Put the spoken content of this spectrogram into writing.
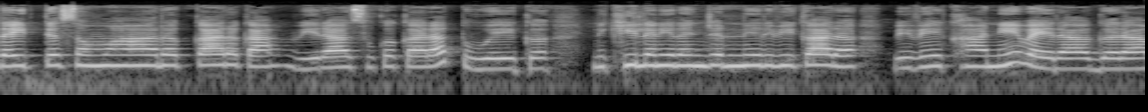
दैत्य संहारकारका वीरा सुखकारा तू एक निखिल निरंजन निर्विकार विवेकाने वैरागरा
